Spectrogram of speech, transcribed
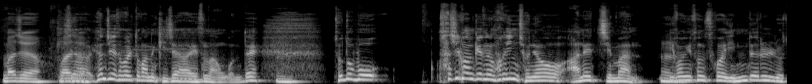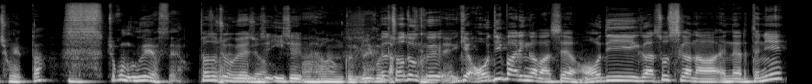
맞아요. 기자 맞아요. 음. 현지에서 활동하는 기자에서 나온 건데 저도 뭐 사실관계는 확인 전혀 안 했지만 음. 이강인 선수가 임대를 요청했다 조금 의외였어요. 저도 좀 의외죠. 이제 이제 방금 1분 그래서 저도 그 이게 어디 발인가 봤어요. 어디가 소스가 나왔나 그랬더니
